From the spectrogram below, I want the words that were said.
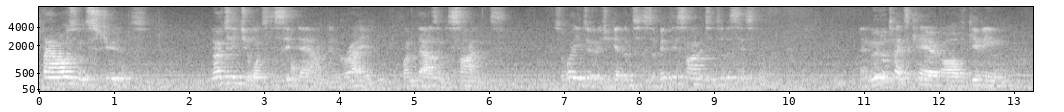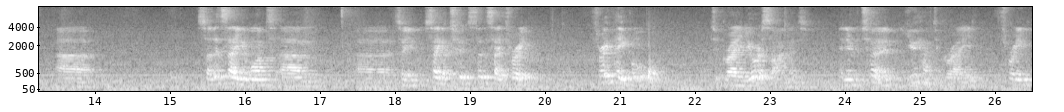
thousand students. No teacher wants to sit down and grade 1,000 assignments. So what you do is you get them to submit the assignments into the system, and Moodle takes care of giving, uh, so let's say you want, um, uh, so you say you got two, so let's say three, three people to grade your assignment, and in return, you have to grade three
